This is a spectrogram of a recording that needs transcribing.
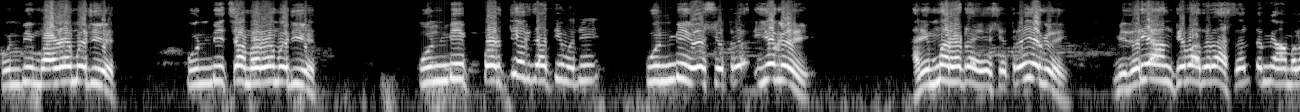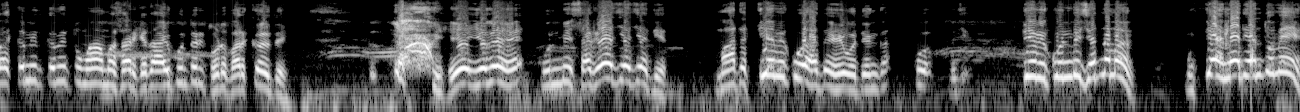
कुणबी माळ्यामध्ये आहेत. कुणबी चांभारामध्ये आहेत. कुणबी प्रत्येक जातीमध्ये कुणबी हे क्षेत्र वेगळं आहे. आणि मराठा हे क्षेत्र वेगळं आहे. मी जरी अंगठे बाजार असेल तर मी आम्हाला कमीत कमी तुम्हा आम्हासारख्याचं ऐकून तरी थोडंफार कळतंय. हे वेगळं आहे कुणबी सगळ्याच याच्यात येत. मग आता ते बी कु आता हे होते का? कु- म्हणजे ते बी कुणबीच आहेत ना मग. मग त्यांना द्या ना तुम्ही.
